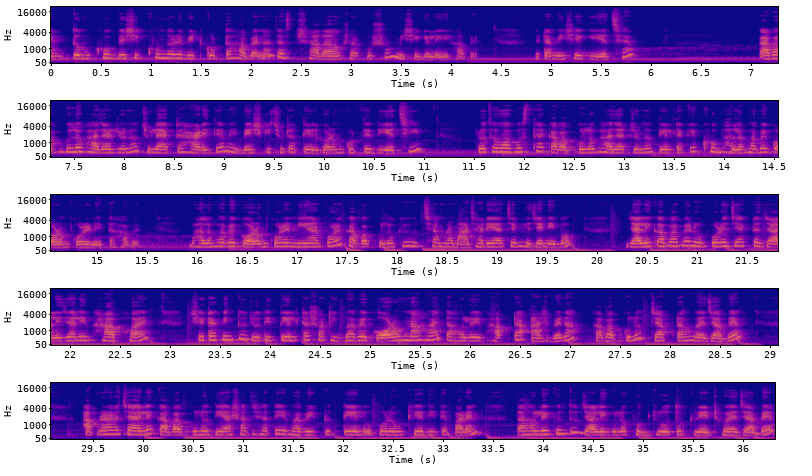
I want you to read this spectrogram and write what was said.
একদম খুব বেশিক্ষণ ধরে বিট করতে হবে না, জাস্ট সাদা অংশ আর কুসুম মিশে গেলেই হবে। এটা মিশে গিয়েছে। কাবাবগুলো ভাজার জন্য চুলা একটা হাঁড়িতে আমি বেশ কিছুটা তেল গরম করতে দিয়েছি। প্রথম অবস্থায় কাবাবগুলো ভাজার জন্য তেলটাকে খুব ভালোভাবে গরম করে নিতে হবে। ভালোভাবে গরম করে নেওয়ার পরে কাবাবগুলোকে হচ্ছে আমরা মাঝারি আছে ভেজে নিব। জালি কাবাবের উপরে যে একটা জালি জালি ভাব হয়, সেটা কিন্তু যদি তেলটা সঠিকভাবে গরম না হয়, তাহলে ওই ভাবটা আসবে না। কাবাবগুলো চ্যাপটা হয়ে যাবে। আপনারা চাইলে কাবাবগুলো দেওয়ার সাথে সাথে এভাবে একটু তেল উপরে উঠিয়ে দিতে পারেন, তাহলে কিন্তু জালিগুলো খুব দ্রুত ক্রিয়েট হয়ে যাবে।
